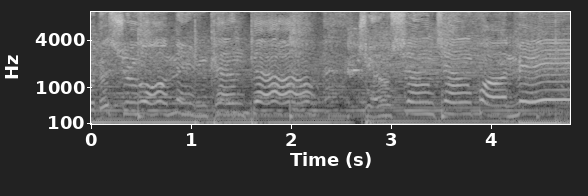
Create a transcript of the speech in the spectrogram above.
我的失落没人看到，就像将画面。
